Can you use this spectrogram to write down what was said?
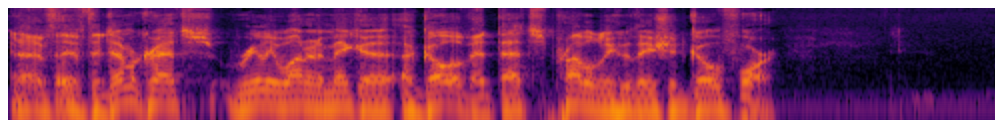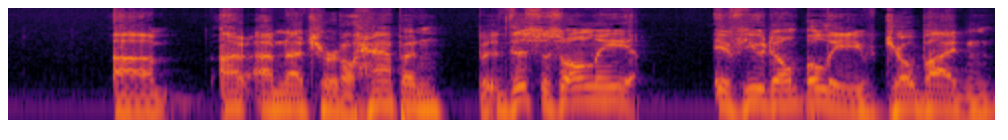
You know, if, if the Democrats really wanted to make a, a go of it, that's probably who they should go for. Um, I, I'm not sure it'll happen, but this is only if you don't believe Joe Biden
